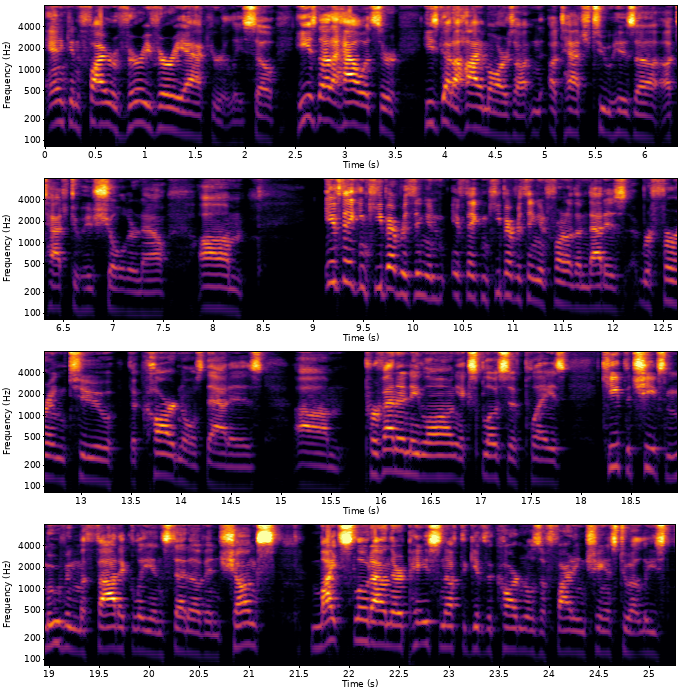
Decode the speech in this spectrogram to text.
and can fire very very accurately. So he's not a howitzer. He's got a HIMARS on, attached to his uh, attached to his shoulder now. Um, if they can keep everything in if they can keep everything in front of them that is referring to the cardinals that is um, prevent any long explosive plays keep the chiefs moving methodically instead of in chunks might slow down their pace enough to give the cardinals a fighting chance to at least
